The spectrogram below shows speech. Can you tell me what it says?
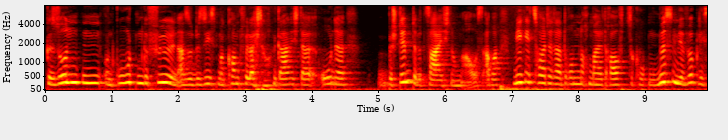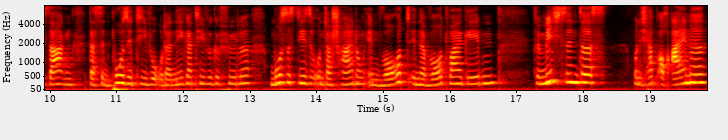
gesunden und guten Gefühlen, also du siehst, man kommt vielleicht auch gar nicht da ohne bestimmte Bezeichnungen aus. Aber mir geht es heute darum, nochmal drauf zu gucken, müssen wir wirklich sagen, das sind positive oder negative Gefühle? Muss es diese Unterscheidung im Wort, in der Wortwahl geben? Für mich sind das, und ich habe auch eine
